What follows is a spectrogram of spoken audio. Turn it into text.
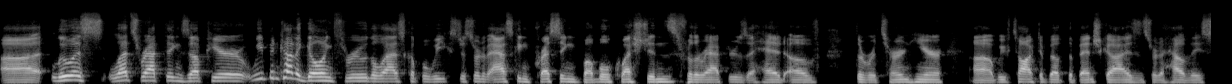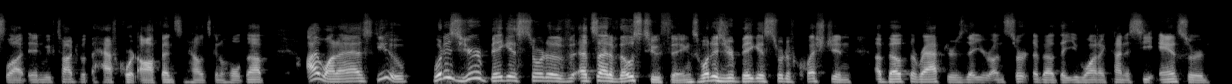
Uh, Louis, let's wrap things up here. We've been kind of going through the last couple weeks, just sort of asking pressing bubble questions for the Raptors ahead of the return here. Uh, we've talked about the bench guys and sort of how they slot in. We've talked about the half court offense and how it's going to hold up. I want to ask you, what is your biggest sort of outside of those two things? What is your biggest sort of question about the Raptors that you're uncertain about that you want to kind of see answered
